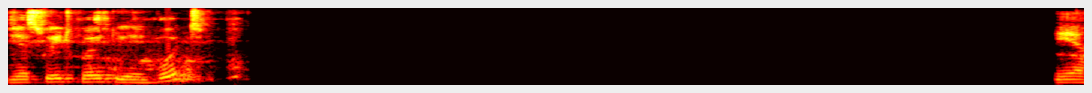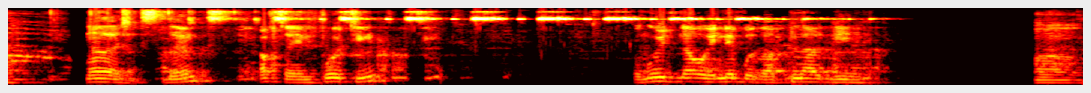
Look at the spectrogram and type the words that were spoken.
just wait for it to import. Yeah, now that it's done, after importing, we're going to now enable the plugin. Uh,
